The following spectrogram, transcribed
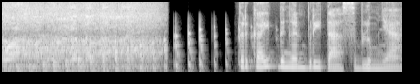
lain-lain. Terkait dengan berita sebelumnya.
